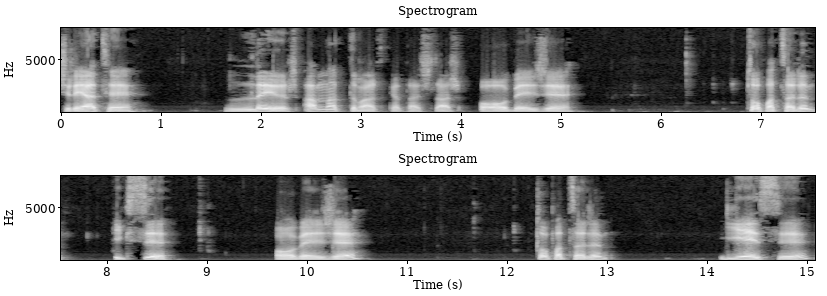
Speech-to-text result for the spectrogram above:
create layer anlattım arkadaşlar. obj top atarın x'i obj top atarın y'si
